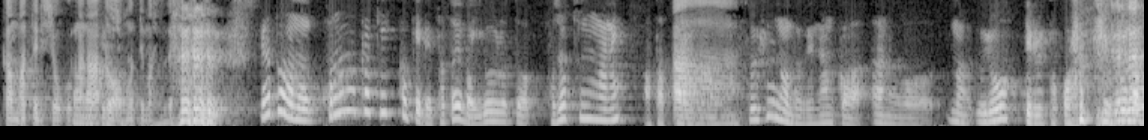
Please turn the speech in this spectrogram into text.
頑張ってる証拠かなとは思ってます。あとあの、コロナ禍きっかけで、例えばいろいろと補助金がね、当たったりとか、そういう風なのでなんか、あの、まあ、潤ってるところっていう風なの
